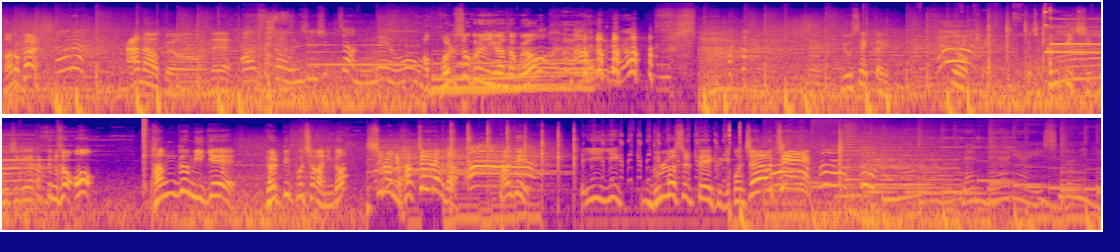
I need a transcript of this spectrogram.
바로 팔. 안 나왔고요. 네. 아 진짜 원신 쉽지 않네요 아 벌써 그런 얘기를 한다고요? 아, 아닌가요? 네, 요 색깔이 이렇게 그렇죠 금빛이 무지개가 딱 뜨면서 어 방금 이게 별빛 포착 아닌가? 실론이 확정이 납니다. 아 근데 이, 이 눌렀을 때 그게 번째 아웃지 난 메아리아의 실론이냐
